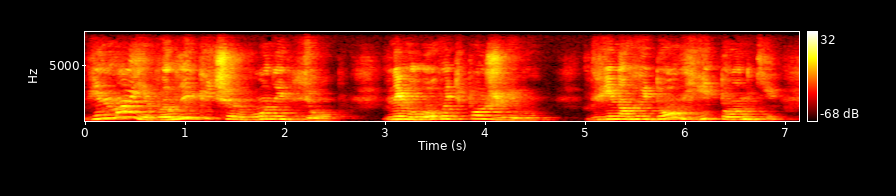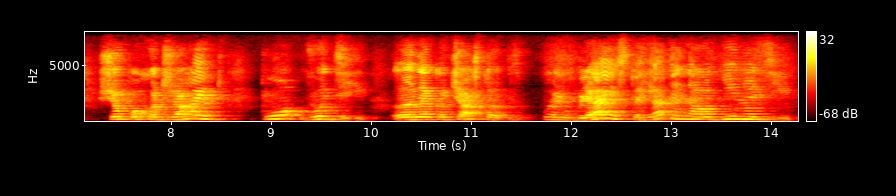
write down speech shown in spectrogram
Він має великий червоний дзьоб, ним ловить поживу. Дві ноги довгі й тонкі, що походжають по воді. Лелека часто полюбляє стояти на одній нозі.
